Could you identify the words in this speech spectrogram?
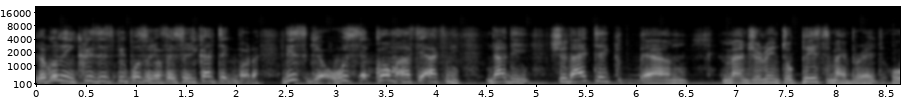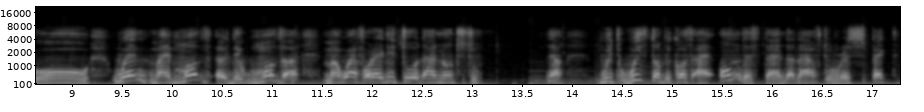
you're going to increase these pimples on your face, so you can't take butter. This girl will still come and still ask me, Daddy, should I take um, to paste my bread? Oh, when my mother, uh, the mother, my wife already told her not to. Now, with wisdom, because I understand that I have to respect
